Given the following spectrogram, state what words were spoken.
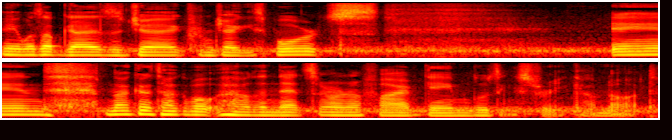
Hey, what's up, guys? It's Jag from Jaggy Sports. And I'm not going to talk about how the Nets are on a five game losing streak. I'm not.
